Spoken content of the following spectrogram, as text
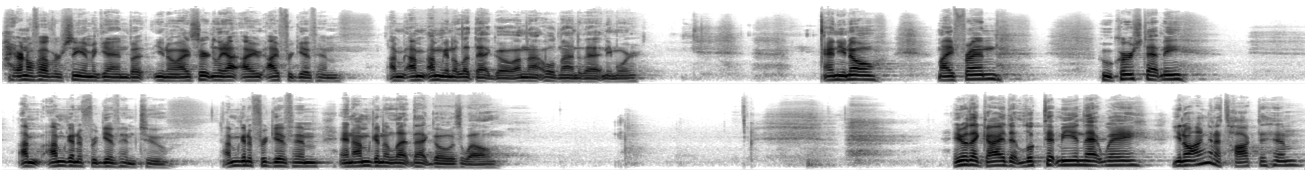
I don't know if I'll ever see him again, but, you know, I certainly, I, I, I forgive him. I'm, I'm, I'm going to let that go. I'm not holding on to that anymore. And you know, my friend who cursed at me, I'm, I'm going to forgive him too. I'm going to forgive him, and I'm going to let that go as well. You know, that guy that looked at me in that way, you know, I'm going to talk to him.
